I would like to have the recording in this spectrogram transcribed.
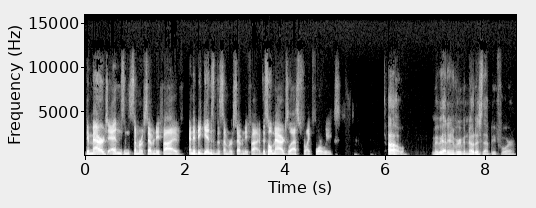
the marriage ends in the summer of '75 and it begins in the summer of '75. This whole marriage lasts for like four weeks. Oh, maybe I didn't ever even notice that before.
